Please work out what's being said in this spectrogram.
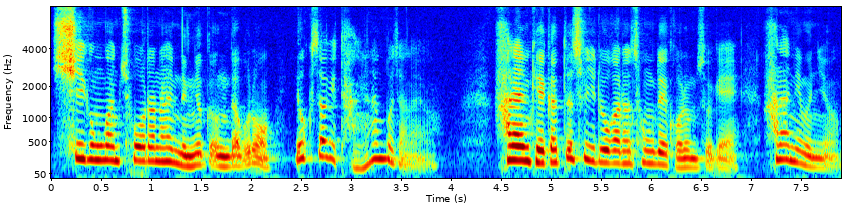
시공간 초월하는 하나님 능력과 응답으로 역사하기 당연한 거잖아요. 하나님 계획과 뜻을 이루어가는 성도의 걸음 속에 하나님은요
